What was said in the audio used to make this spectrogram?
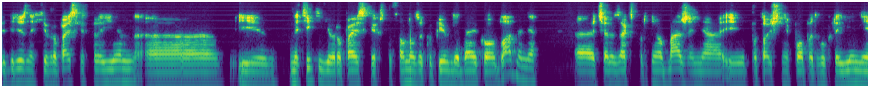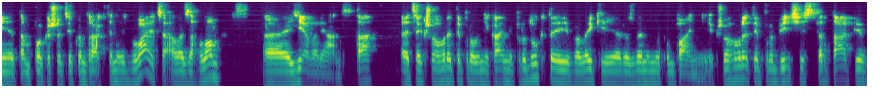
від різних європейських країн е, і не тільки європейських стосовно закупівлі деякого обладнання е, через експортні обмеження і поточний попит в Україні. Там поки що ці контракти не відбуваються, але загалом е, є варіант. Та Е, це якщо говорити про унікальні продукти і великі розвинені компанії. Якщо говорити про більшість стартапів,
